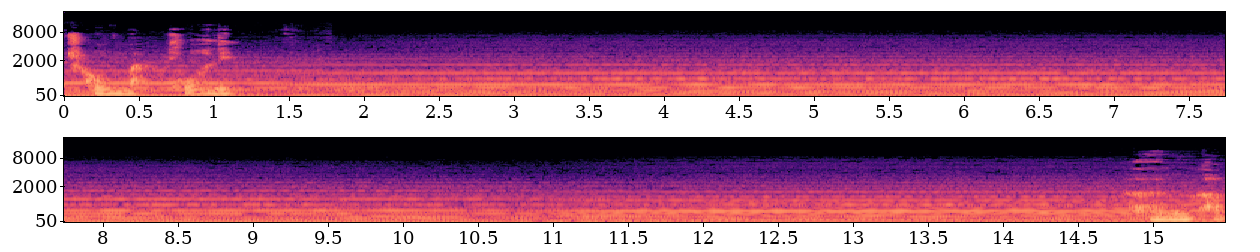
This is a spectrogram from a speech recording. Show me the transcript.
充满活力。很好，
